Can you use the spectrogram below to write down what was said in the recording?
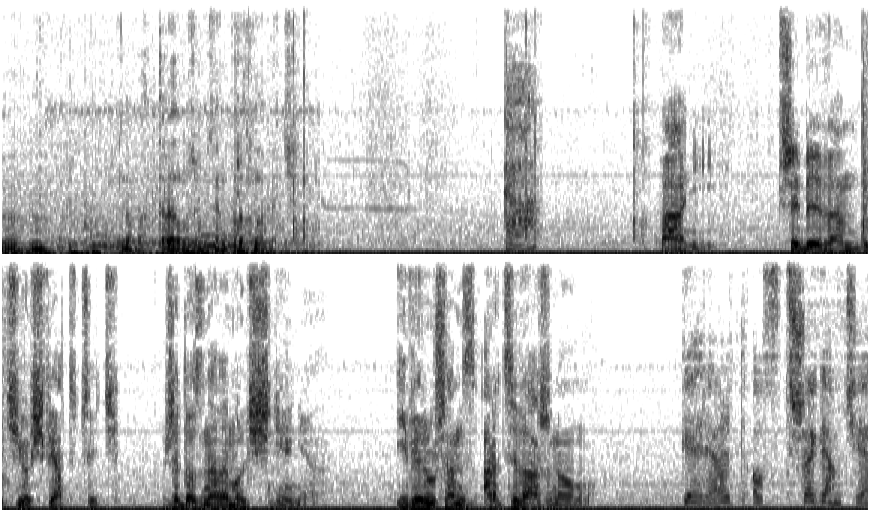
Mhm. Teraz możemy z nią porozmawiać. Tak? Pani, przybywam, by ci oświadczyć, że doznałem olśnienia i wyruszam z arcyważną. Geralt, ostrzegam cię.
